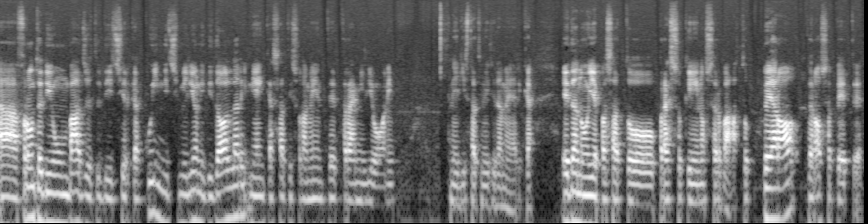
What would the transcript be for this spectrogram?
A fronte di un budget di circa 15 milioni di dollari ne ha incassati solamente 3 milioni negli Stati Uniti d'America e da noi è passato pressoché inosservato. Però, però sapete,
